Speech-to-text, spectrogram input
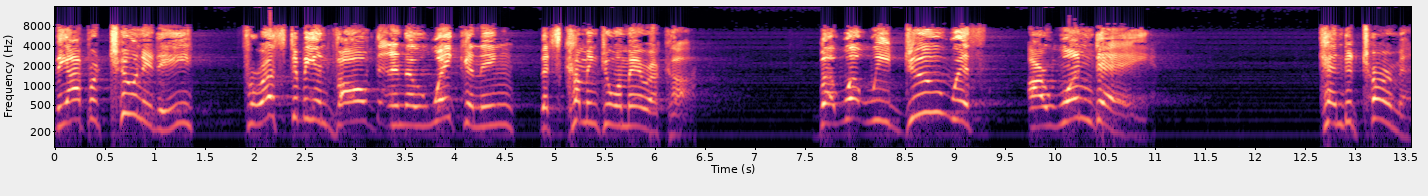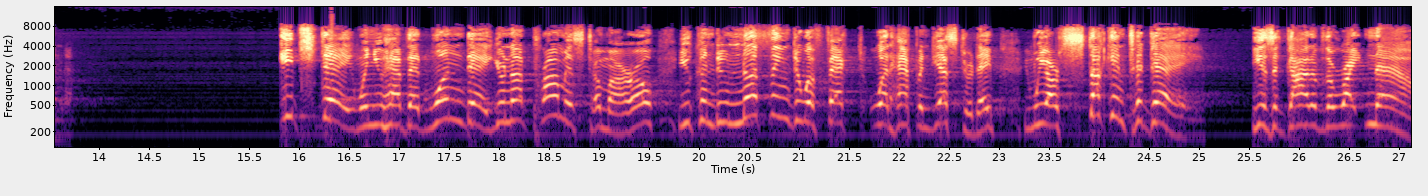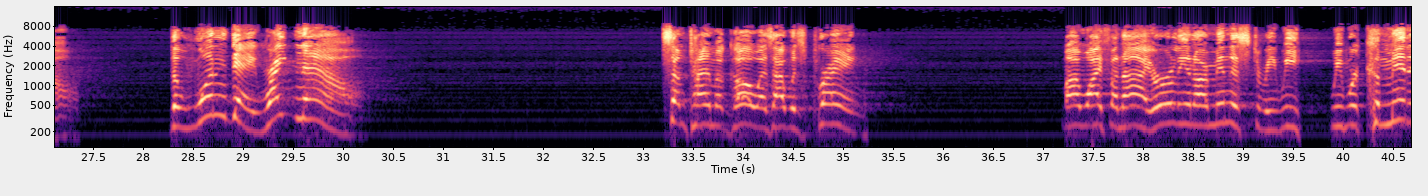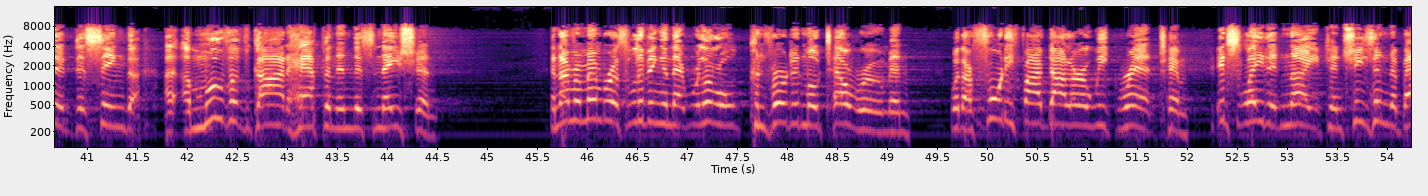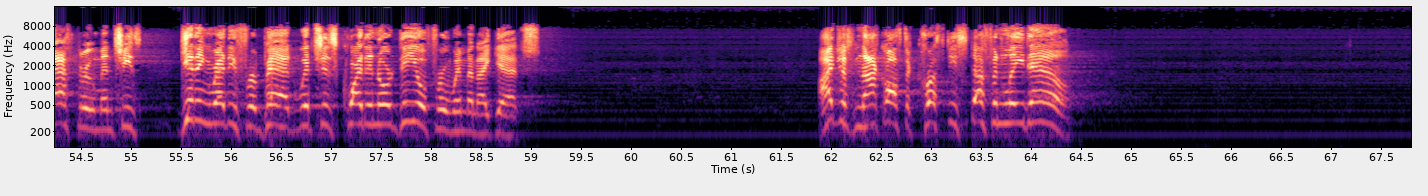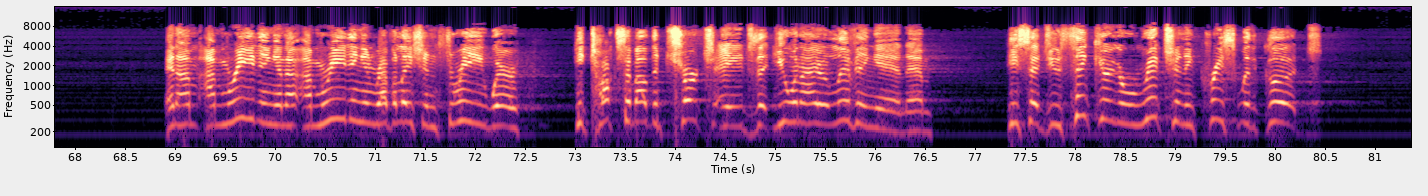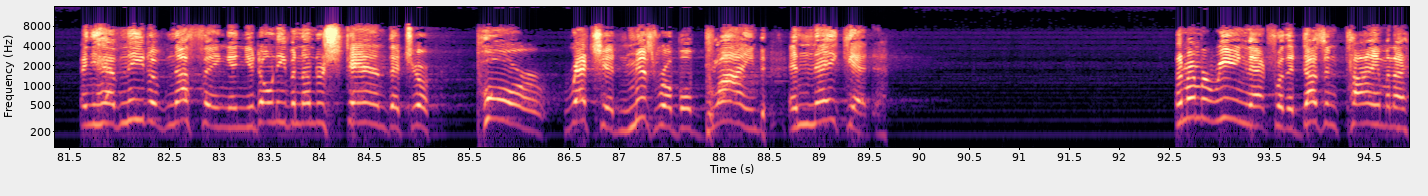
The opportunity for us to be involved in an awakening that's coming to America. But what we do with our one day can determine each day, when you have that one day, you're not promised tomorrow. You can do nothing to affect what happened yesterday. We are stuck in today. He is a God of the right now. The one day, right now. Some time ago, as I was praying, my wife and I, early in our ministry, we, we were committed to seeing the, a, a move of God happen in this nation. And I remember us living in that little converted motel room and with our $45 a week rent. And it's late at night and she's in the bathroom and she's getting ready for bed, which is quite an ordeal for women, I guess. I just knock off the crusty stuff and lay down. And I'm, I'm reading and I'm reading in Revelation 3 where he talks about the church age that you and I are living in. And he said, You think you're rich and increased with goods, and you have need of nothing, and you don't even understand that you're poor, wretched, miserable, blind, and naked. I remember reading that for the dozenth time, and I,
